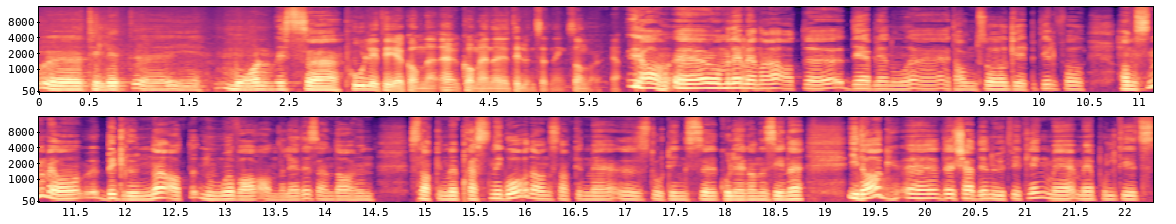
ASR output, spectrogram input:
uh, tillit uh, i morgen hvis Politiet kom, kom, henne til unnsetning. Sånn var det. Ja, ja og med det mener jeg at det ble noe et Hans å gripe til for Hansen ved å begrunne at noe var annerledes enn da hun snakket med pressen i går, da hun snakket med stortingskollegaene sine i dag. Det skjedde en utvikling med, med politiets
